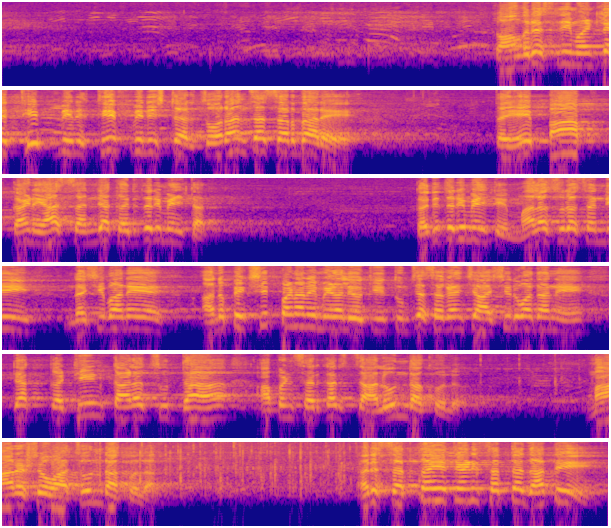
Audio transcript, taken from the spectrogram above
काँग्रेसने म्हटले थीफ मिनि- थीफ मिनिस्टर चोरांचा सरदार आहे. तर हे पाप कारण ह्या संध्या कधीतरी मिळतात. कधीतरी मिळते. मला सुद्धा संधी नशिबाने अनपेक्षितपणाने मिळाली होती. तुमच्या सगळ्यांच्या आशीर्वादाने त्या कठीण काळात सुद्धा आपण सरकार चालवून दाखवलं. महाराष्ट्र वाचवून दाखवला. अरे सत्ता येते आणि सत्ता जाते.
